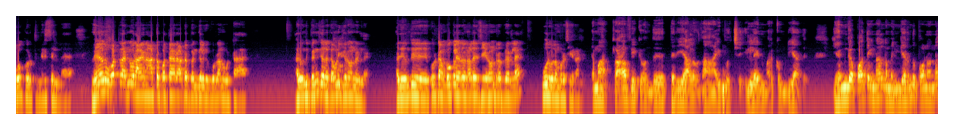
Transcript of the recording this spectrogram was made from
போக்குவரத்து நெரிசல்ல மேலும் ஓட்டுறா இன்னொரு ஆயிரம் ஆட்டோ பத்தாயிரம் ஆட்டோ பெண்களுக்கு கூடான்னு விட்டா அது வந்து பெண்களை கவனிக்கிறோன்னு இல்லை. அது வந்து குருட்டாம்போக்கில் ஏதோ நல்லது செய்யறோன்ற பேர்ல ஊர் விளம்பரம் செய்யறாங்க. ஏமா டிராஃபிக் வந்து பெரிய அளவு தான் ஆயிப்போச்சு. இல்லைன்னு மறுக்க முடியாது. எங்கே பார்த்தீங்கன்னா நம்ம இங்கேருந்து போனோம்னா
